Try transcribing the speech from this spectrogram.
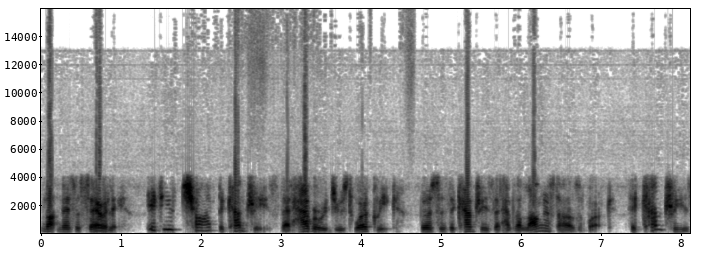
not necessarily. If you chart the countries that have a reduced work week versus the countries that have the longest hours of work, the countries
